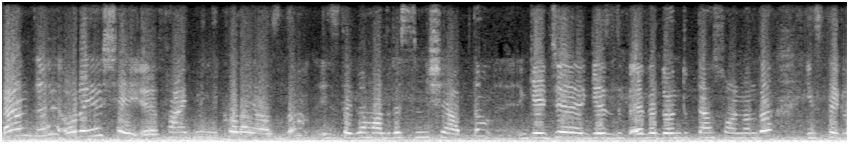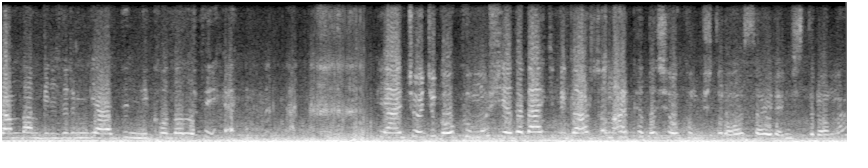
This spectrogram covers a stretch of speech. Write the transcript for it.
Ben de oraya şey e, Find Me Nikola yazdım. Instagram adresimi şey yaptım. Gece gezip eve döndükten sonra da Instagram'dan bildirim geldi Nikolalı diye. yani çocuk okumuş ya da belki bir garson arkadaşı okumuştur. O söylemiştir ona.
